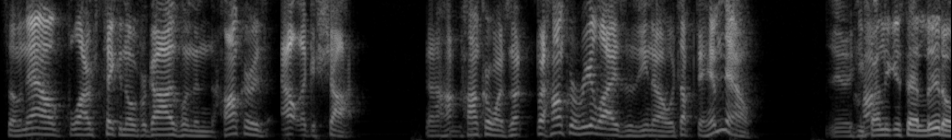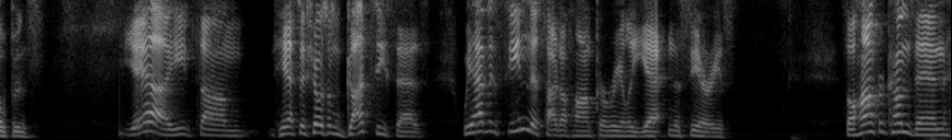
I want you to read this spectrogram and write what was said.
So now Flarg's taking over Gosalyn, and Honker is out like a shot. Now, mm-hmm. Honker wants not, but Honker realizes, you know, it's up to him now. Yeah, he Hon- finally gets that lid open. Yeah, he's um he has to show some guts. He says we haven't seen this side of Honker really yet in the series. So Honker comes in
